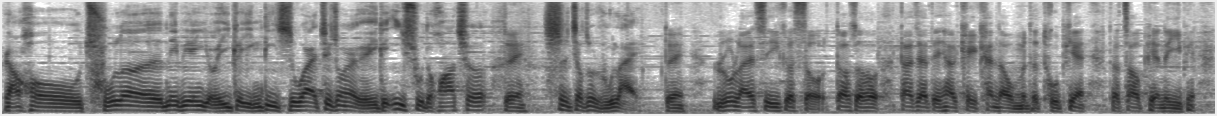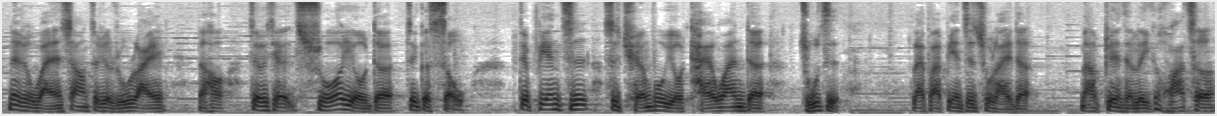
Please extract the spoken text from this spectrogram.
然后除了那边有一个营地之外，最重要有一个艺术的花车。对。是叫做如来，对，如来是一个手，到时候大家等一下可以看到我们的图片的照片的一片，那个晚上这个如来，然后这些所有的这个手的编织是全部由台湾的竹子来把它编织出来的，然后变成了一个花车，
